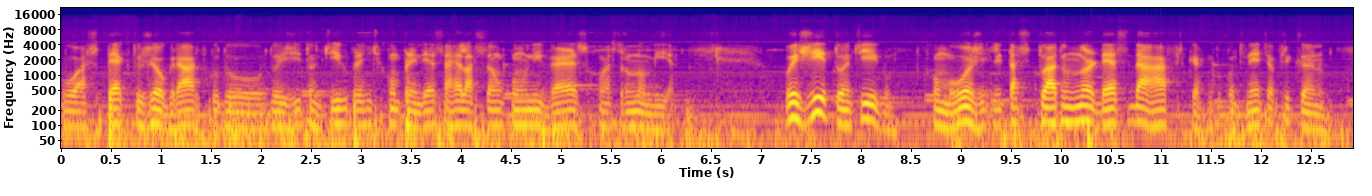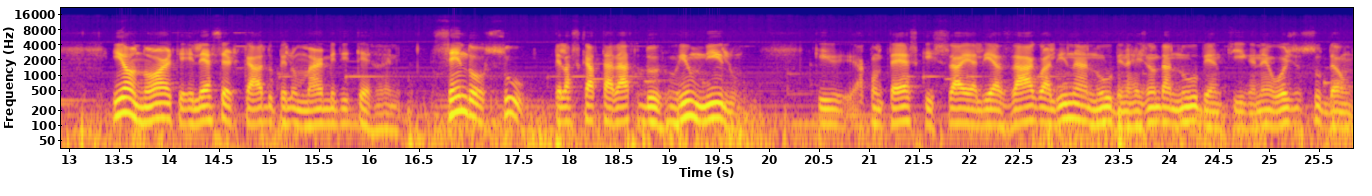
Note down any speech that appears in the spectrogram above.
o aspecto geográfico do, do Egito Antigo para a gente compreender essa relação com o universo, com a astronomia. O Egito Antigo, como hoje, ele está situado no nordeste da África, do continente africano. E ao norte ele é cercado pelo mar Mediterrâneo, sendo ao sul pelas cataratas do rio Nilo, que acontece que sai ali as águas ali na Núbia, na região da Núbia antiga, né? hoje o Sudão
